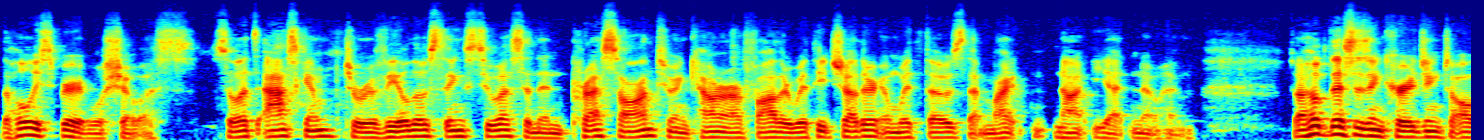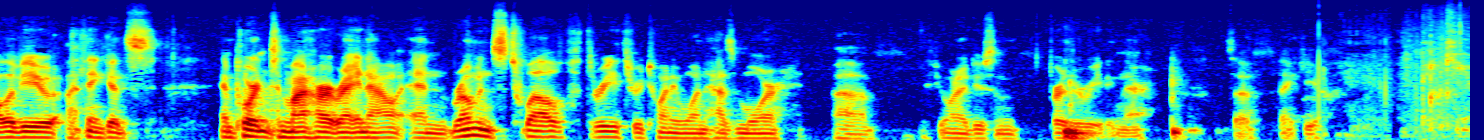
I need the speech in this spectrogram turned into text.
the Holy Spirit will show us. So let's ask Him to reveal those things to us and then press on to encounter our Father with each other and with those that might not yet know Him. So I hope this is encouraging to all of you. I think it's important to my heart right now. And Romans 12, 3 through 21 has more uh, if you want to do some further reading there. So thank you. Thank you.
